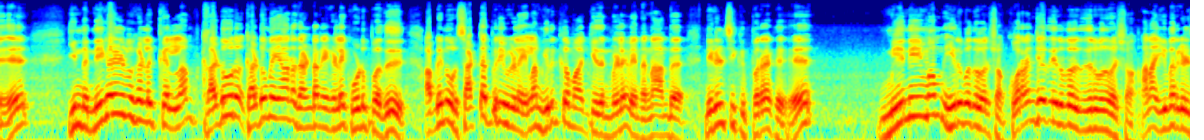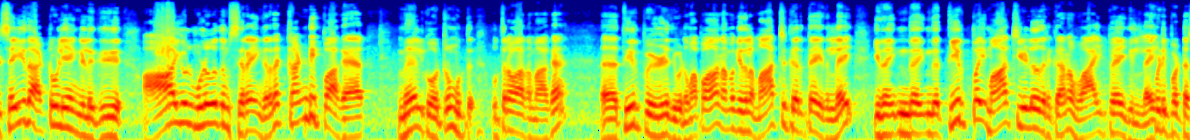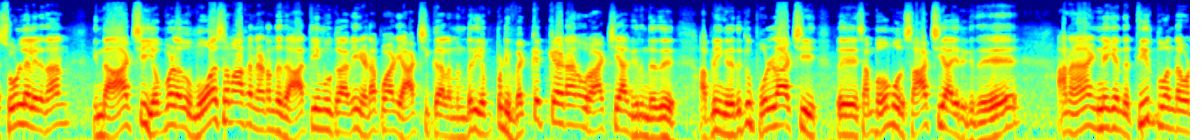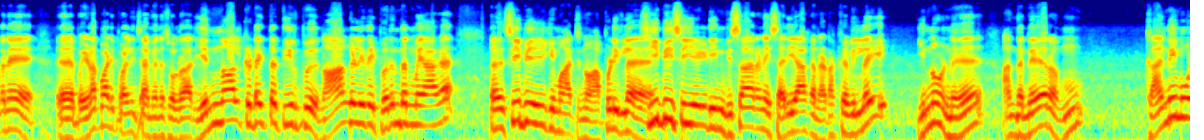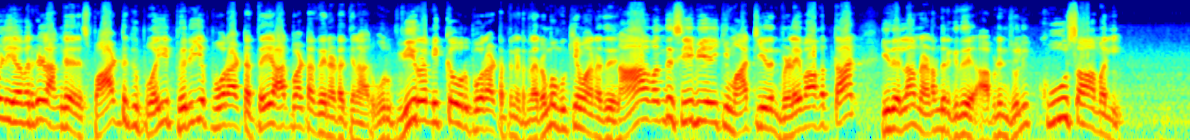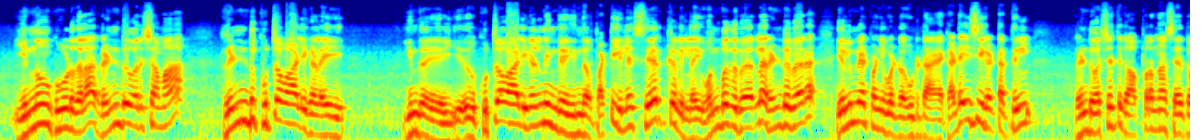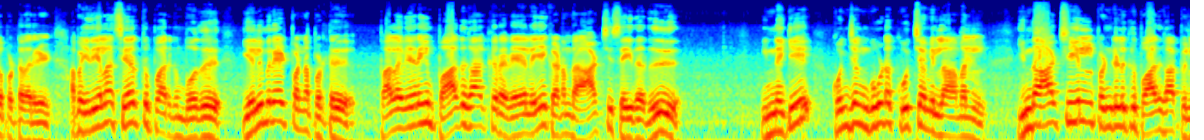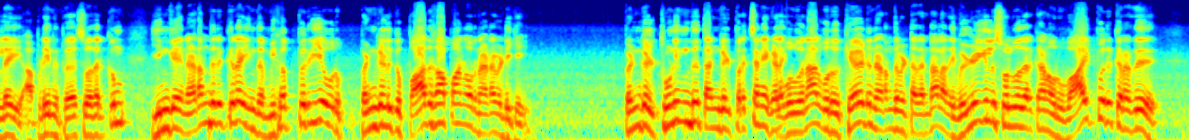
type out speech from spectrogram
இந்த நிகழ்வுகளுக்கெல்லாம் கடூர கடுமையான தண்டனைகளை கொடுப்பது அப்படின்னு ஒரு சட்ட பிரிவுகளை எல்லாம் இறுக்கமாக்கியதன் விளைவு என்னென்னா அந்த நிகழ்ச்சிக்கு பிறகு மினிமம் இருபது வருஷம் குறைஞ்சது இருபது இருபது வருஷம். ஆனால் இவர்கள் செய்த அட்டூழியங்களுக்கு ஆயுள் முழுவதும் சிறைங்கிறத கண்டிப்பாக மேல்கோற்றும் உத் உத்தரவாதமாக தீர்ப்பு எழுதிவிடும். அப்போ நமக்கு இதில் மாற்று கருத்தே இல்லை. இதை இந்த இந்த தீர்ப்பை மாற்றி எழுதுவதற்கான வாய்ப்பே இல்லை. இப்படிப்பட்ட சூழ்நிலையில்தான் இந்த ஆட்சி எவ்வளவு மோசமாக நடந்தது? அதிமுகவின் எடப்பாடி ஆட்சி காலம் என்பது எப்படி வெட்கக்கேடான ஒரு ஆட்சியாக இருந்தது அப்படிங்கிறதுக்கு பொள்ளாட்சி சம்பவம் ஒரு சாட்சியாக இருக்குது. ஆனால் இன்னைக்கு அந்த தீர்ப்பு வந்த உடனே இப்போ எடப்பாடி பழனிசாமி என்ன சொல்கிறார் என்னால் கிடைத்த தீர்ப்பு நாங்கள் இதை பெருந்தன்மையாக சிபிஐக்கு மாற்றினோம். அப்படி இல்லை. சிபிசிஐடியின் விசாரணை சரியாக நடக்கவில்லை. இன்னொன்று அந்த நேரம் கனிமொழி அவர்கள் அங்கே ஸ்பாட்டுக்கு போய் பெரிய போராட்டத்தை ஆர்ப்பாட்டத்தை நடத்தினார். ஒரு வீரமிக்க ஒரு போராட்டத்தை நடத்தினார். ரொம்ப முக்கியமானது. நான் வந்து சிபிஐக்கு மாற்றியதன் விளைவாகத்தான் இதெல்லாம் நடந்திருக்குது அப்படின்னு சொல்லி கூசாமல் இன்னும் கூடுதலாக ரெண்டு வருஷமாக ரெண்டு குற்றவாளிகளை இந்த குற்றவாளிகள்னு இந்த இந்த பட்டியலில் சேர்க்கவில்லை. ஒன்பது பேரில் ரெண்டு பேரை எலிமினேட் பண்ணி விட்டு- விட்டுட்டாங்க. கடைசி கட்டத்தில் ரெண்டு வருஷத்துக்கு அப்புறம் தான் சேர்க்கப்பட்டவர்கள். அப்போ இதையெல்லாம் சேர்த்து பார்க்கும்போது எலிமினேட் பண்ணப்பட்டு பல பேரையும் பாதுகாக்கிற வேலையை கடந்த ஆட்சி செய்தது. இன்றைக்கி கொஞ்சம் கூட கூச்சம் இல்லாமல் இந்த ஆட்சியில் பெண்களுக்கு பாதுகாப்பில்லை அப்படின்னு பேசுவதற்கும் இங்கே நடந்திருக்கிற இந்த மிகப்பெரிய ஒரு பெண்களுக்கு பாதுகாப்பான ஒரு நடவடிக்கை. பெண்கள் துணிந்து தங்கள் பிரச்சனைகளை ஒரு நாள் ஒரு கேடு நடந்து விட்டதென்றால் அதை வெளியில் சொல்வதற்கான ஒரு வாய்ப்பு இருக்கிறது.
